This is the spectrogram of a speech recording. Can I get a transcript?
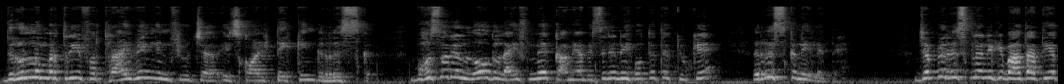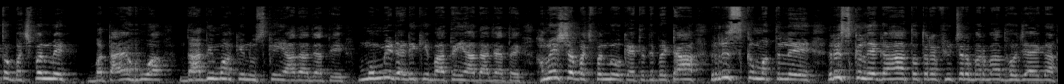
The rule number three for thriving in future is called taking risk बहुत सारे लोग लाइफ में कामयाब इसलिए नहीं होते थे क्योंकि रिस्क नहीं लेते। जब भी रिस्क लेने की बात आती है तो बचपन में बताया हुआ दादी माँ के नुस्खे याद आ जाते, मम्मी डैडी की बातें याद आ जाते। हमेशा बचपन में वो कहते थे, बेटा रिस्क मत ले रिस्क लेगा तो तेरा फ्यूचर बर्बाद हो जाएगा।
